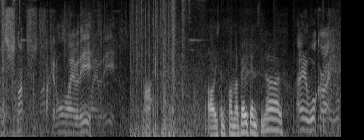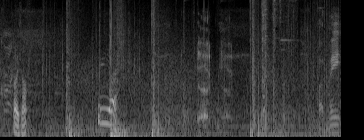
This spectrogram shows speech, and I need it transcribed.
It's not fucking all the way over there. Nice. Ah. Oh, he's gonna find my beacons. No. I need a walk right. No, he's not. Yeah. Pardon me.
